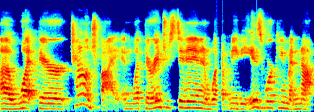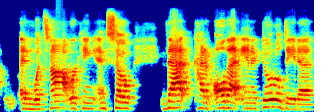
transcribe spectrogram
uh, what they're challenged by and what they're interested in and what maybe is working but not and what's not working. And so that kind of all that anecdotal data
